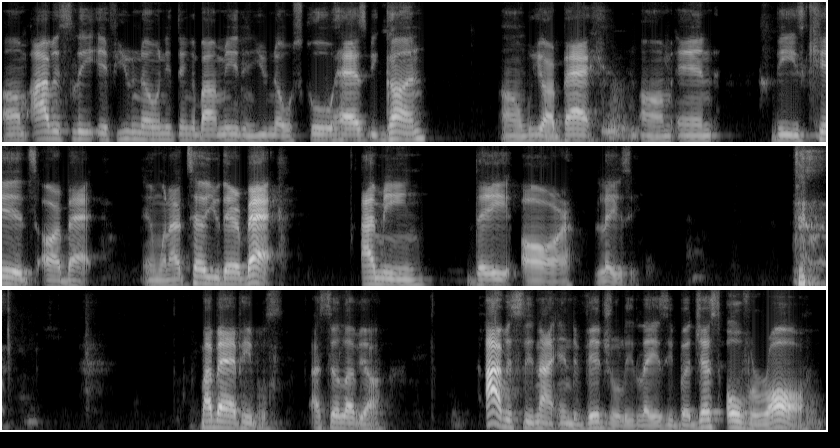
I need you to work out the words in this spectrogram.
Um, obviously, if you know anything about me, then you know school has begun. Um, we are back, um, and these kids are back. And when I tell you they're back, I mean they are lazy. My bad, peoples. I still love y'all. Obviously, not individually lazy, but just overall,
